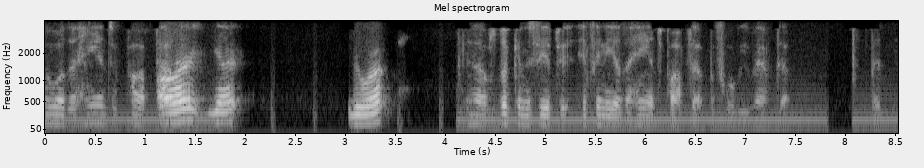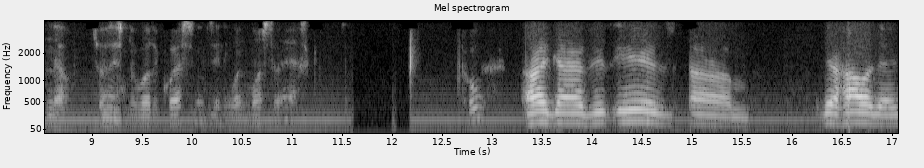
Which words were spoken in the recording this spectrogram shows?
No other hands have popped up. All right. Yeah. Do what? I was looking to see if if any other hands popped up before we wrapped up, but no. So there's no other questions anyone wants to ask. Cool. All right, guys. It is um, their holiday,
